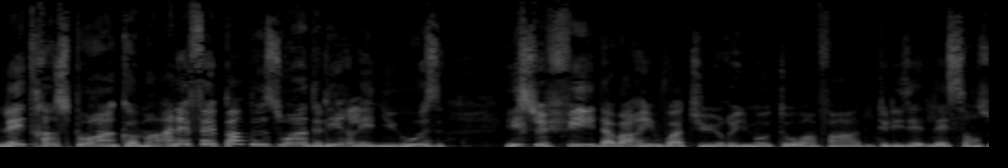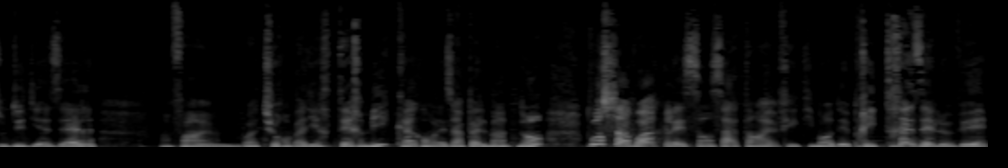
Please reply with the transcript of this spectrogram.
les transports en commun. En effet, pas besoin de lire les news. Il suffit d'avoir une voiture, une moto, enfin, d'utiliser de l'essence ou du diesel enfin une voiture on va dire thermique, hein, comme on les appelle maintenant, pour savoir que l'essence atteint effectivement des prix très élevés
